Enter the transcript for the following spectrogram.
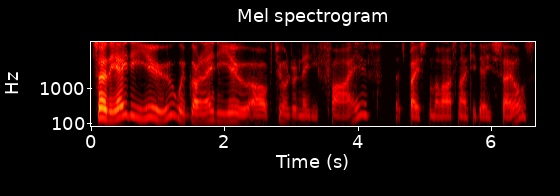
So the ADU, we've got an ADU of 285. That's based on the last 90 days sales.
